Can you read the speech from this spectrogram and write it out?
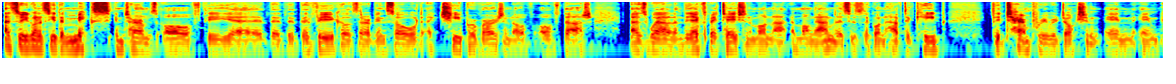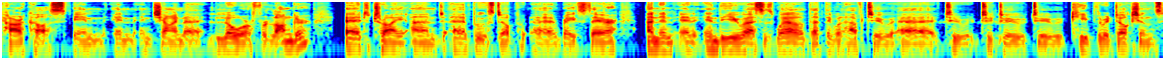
and so you're going to see the mix in terms of the, uh, the, the, the vehicles that are being sold a cheaper version of, of that as well. And the expectation among among analysts is they're going to have to keep the temporary reduction in, in car costs in, in, in China lower for longer uh, to try and uh, boost up uh, rates there, and in, in, in the US as well that they will have to uh, to to to to keep the reductions,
